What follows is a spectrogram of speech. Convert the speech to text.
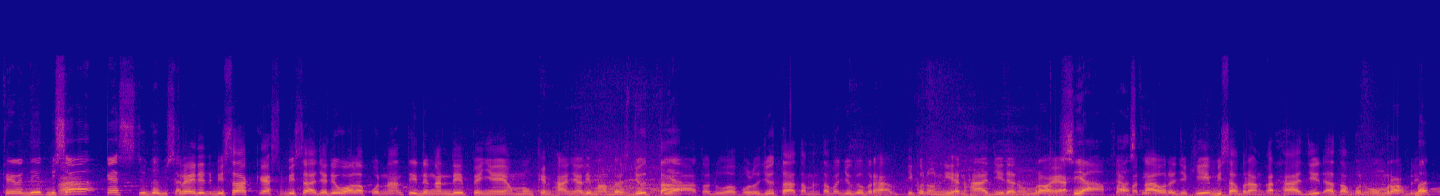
Kredit bisa, cash juga bisa. kredit bisa cash bisa jadi walaupun nanti dengan DP-nya yang mungkin hanya 15 juta Iya. atau 20 juta teman-teman juga berhak ikut undian haji dan umroh ya Siap, siapa pasti. tahu rezeki bisa berangkat haji ataupun umroh beli mobil di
